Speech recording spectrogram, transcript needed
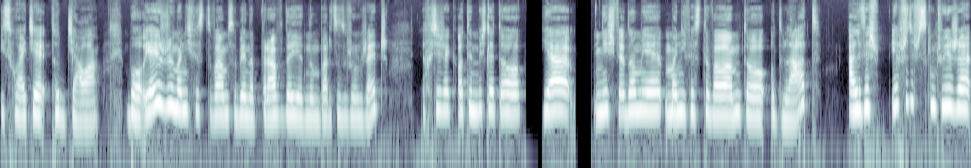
i słuchajcie, to działa, bo ja już wymanifestowałam sobie naprawdę jedną bardzo dużą rzecz. Chociaż jak o tym myślę, to ja nieświadomie manifestowałam to od lat, ale też ja przede wszystkim czuję, że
